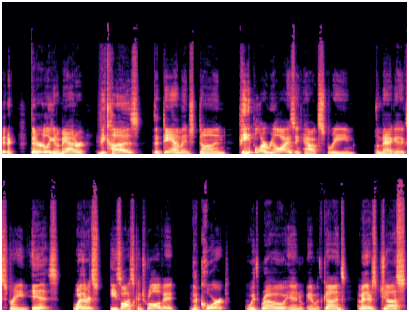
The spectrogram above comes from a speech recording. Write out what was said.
that are, that are really going to matter because the damage done, people are realizing how extreme the MAGA extreme is, whether it's he's lost control of it, the court with Roe and, and with guns. I mean, there's just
